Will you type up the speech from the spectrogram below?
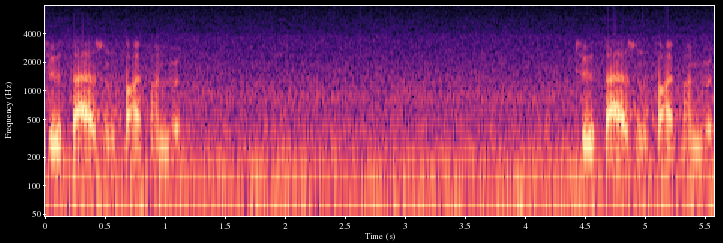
2,500. 2,500.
